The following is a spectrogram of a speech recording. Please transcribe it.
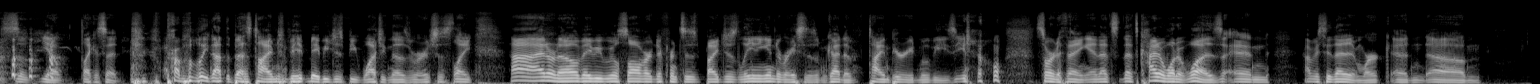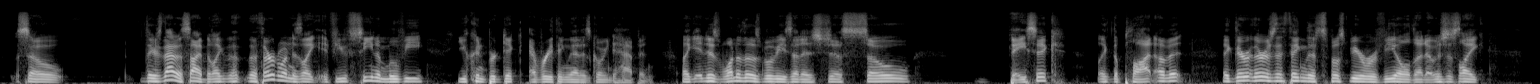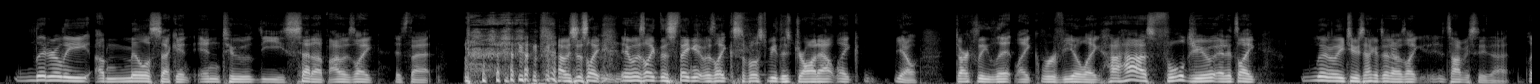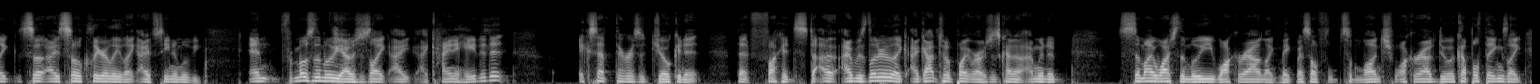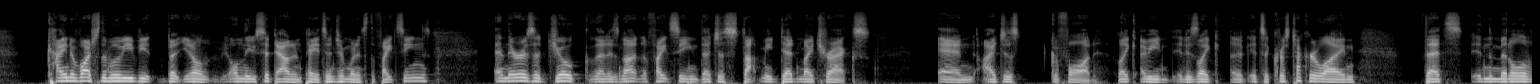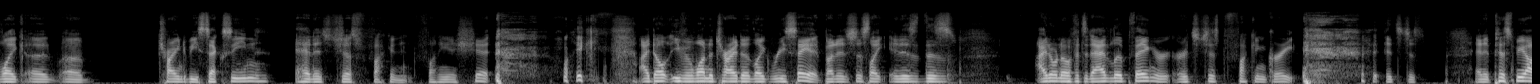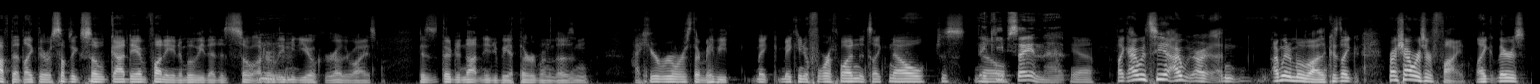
so you know like i said probably not the best time to be maybe just be watching those where it's just like ah, i don't know maybe we'll solve our differences by just leaning into racism kind of time period movies you know sort of thing. And that's that's kind of what it was. And obviously that didn't work. And um so there's that aside. But like the, the third one is like if you've seen a movie you can predict everything that is going to happen. Like it is one of those movies that is just so basic like the plot of it like there there was a thing that's supposed to be a reveal that it was just like literally a millisecond into the setup i was like it's that. I was just like it was like this thing it was like supposed to be this drawn out like you know darkly lit like reveal like haha it's fooled you and it's like literally two seconds in i was like it's obviously that. Like so i so clearly like i've seen a movie. And for most of the movie i was just like i i kind of hated it except there was a joke in it that fucking st- I was literally like I got to a point where I was just kind of I'm gonna semi watch the movie, walk around, like make myself some lunch, walk around, do a couple things, like kind of watch the movie, but, you know only sit down and pay attention when it's the fight scenes. And there is a joke that is not in a fight scene that just stopped me dead in my tracks, and I just guffawed. Like I mean, it is like a, it's a Chris Tucker line that's in the middle of like a, a trying to be sex scene and it's just fucking funny as shit. like I don't even want to try to like re-say it, but it's just like it is this I don't know if it's an ad lib thing or, or it's just fucking great. it's just, and it pissed me off that like there was something so goddamn funny in a movie that is so utterly mediocre otherwise, because there did not need to be a third one of those. And I hear rumors they're maybe make, making a fourth one. It's like no, just They no. keep saying that. Yeah, like I would see. I or, I'm, I'm going to move on because like rush hours are fine. Like there's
